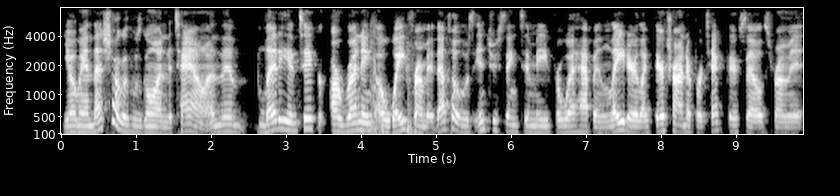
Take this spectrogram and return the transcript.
Yo, man, that shoggoth was going to town, and then Letty and Tick are running away from it. That's what was interesting to me for what happened later. Like they're trying to protect themselves from it,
